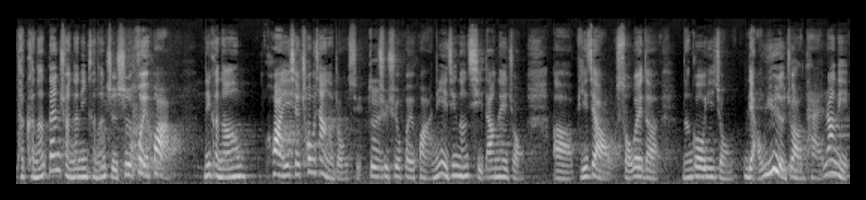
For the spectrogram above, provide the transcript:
它可能单纯的你可能只是绘画，你可能。画一些抽象的东西，对，去去绘画，你已经能起到那种，呃，比较所谓的能够一种疗愈的状态，让你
